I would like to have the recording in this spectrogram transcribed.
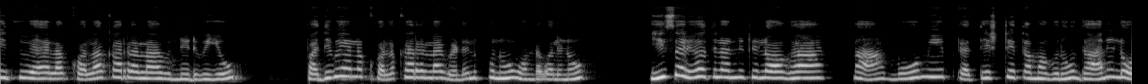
ఐదు వేల కొలకర్రల నిడివియు పదివేల కొలకర్రల వెడల్పును ఉండవలను. ఈ సరిహద్దులన్నిటిలోగా నా భూమి ప్రతిష్ఠితమగును. దానిలో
